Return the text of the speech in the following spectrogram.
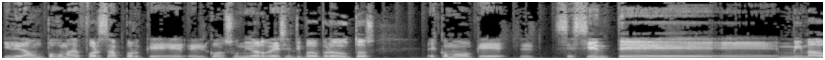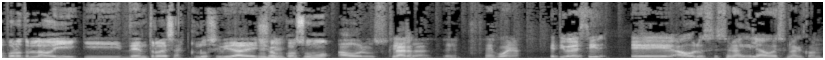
y le da un poco más de fuerza porque el, el consumidor de ese tipo de productos es como que eh, se siente eh, mimado por otro lado y, y dentro de esa exclusividad de yo Ujú. consumo a Horus. Claro. O sea, ¿sí? Es buena. ¿Qué te iba a decir? Eh, ¿a Horus es un águila o es un halcón?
